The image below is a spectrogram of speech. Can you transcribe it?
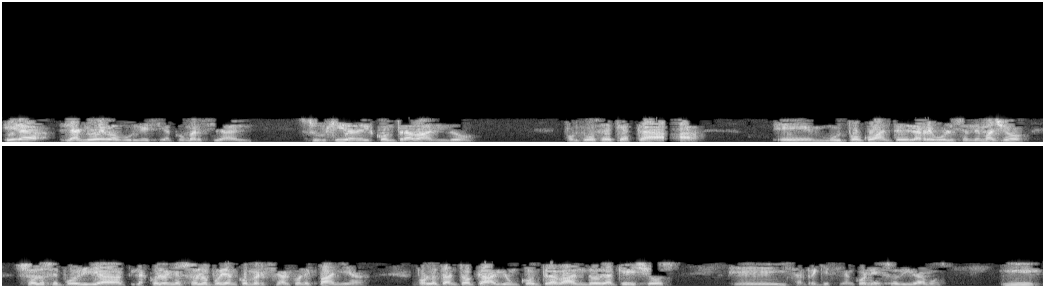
era la nueva burguesía comercial, surgida del contrabando, porque vos sabés que hasta eh, muy poco antes de la Revolución de Mayo, solo se podía, las colonias solo podían comerciar con España. Por lo tanto, acá había un contrabando de aquellos eh, y se enriquecían con eso, digamos. Y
